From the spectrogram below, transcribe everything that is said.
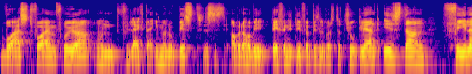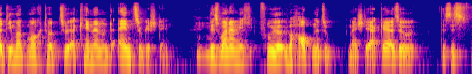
warst, vor allem früher und vielleicht auch immer noch bist, ist, aber da habe ich definitiv ein bisschen was dazugelernt, ist dann Fehler, die man gemacht hat, zu erkennen und einzugestehen. Mhm. Das war nämlich früher überhaupt nicht so meine Stärke. Also das ist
